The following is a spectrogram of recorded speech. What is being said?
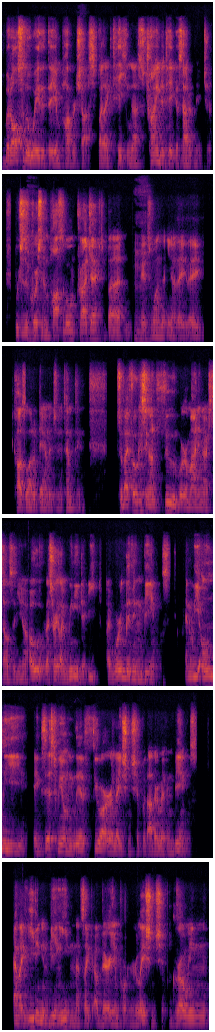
but also the way that they impoverish us by like taking us trying to take us out of nature which is of course an impossible project but mm-hmm. it's one that you know they they cause a lot of damage in attempting so by focusing on food, we're reminding ourselves that, you know, oh, that's right, like we need to eat. Like we're living beings. And we only exist, we only live through our relationship with other living beings. And like eating and being eaten, that's like a very important relationship. Growing,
